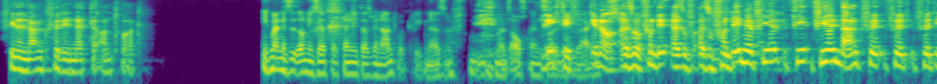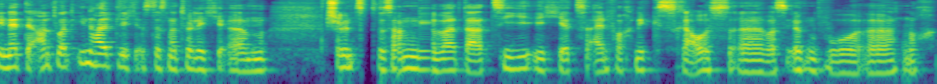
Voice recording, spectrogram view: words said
Vielen Dank für die nette Antwort. Ich meine, es ist auch nicht selbstverständlich, dass wir eine Antwort kriegen. Also muss man es auch ganz Richtig, sagen. genau. Also von, de, also, also von dem her viel, viel, vielen Dank für, für, für die nette Antwort. Inhaltlich ist das natürlich ähm, schön zusammen, aber da ziehe ich jetzt einfach nichts raus, äh, was irgendwo äh, noch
